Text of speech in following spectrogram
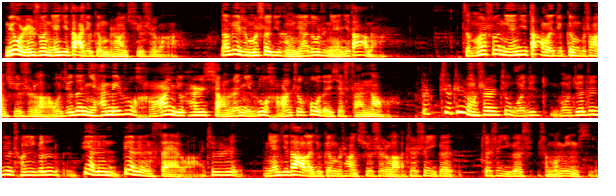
没有人说年纪大就跟不上趋势吧？那为什么设计总监都是年纪大的？怎么说年纪大了就跟不上趋势了？我觉得你还没入行，你就开始想着你入行之后的一些烦恼，不就这种事儿？就我就我觉得这就成一个辩论辩论赛了，就是年纪大了就跟不上趋势了，这是一个这是一个什么命题？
